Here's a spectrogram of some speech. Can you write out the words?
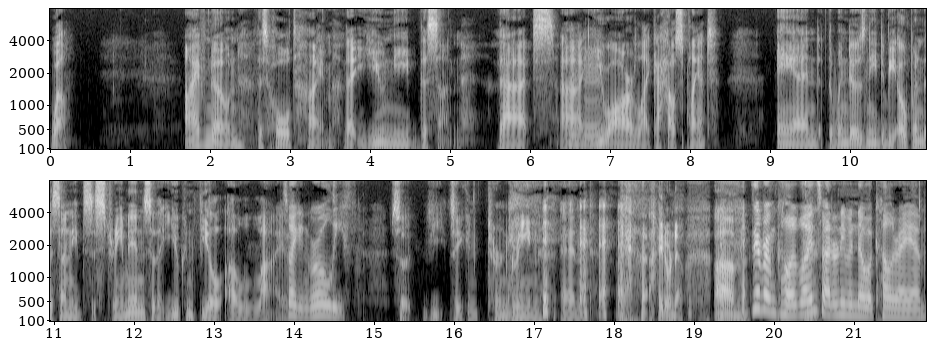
well i've known this whole time that you need the sun that uh, Mm-hmm. you are like a houseplant and the windows need to be open the sun needs to stream in so that you can feel alive So I can grow a leaf. So so you can turn green and I, I don't know um Except I'm colorblind, so I don't even know what color I am.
